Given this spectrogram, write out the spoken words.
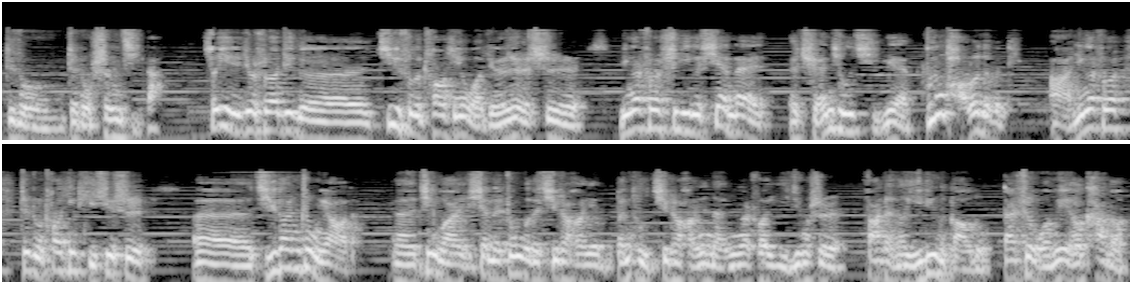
这种这种升级的。所以就是说，这个技术的创新，我觉得是应该说是一个现代全球企业不用讨论的问题啊。应该说，这种创新体系是呃极端重要的。呃，尽管现在中国的汽车行业、本土汽车行业呢，应该说已经是发展到一定的高度，但是我们也要看到，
